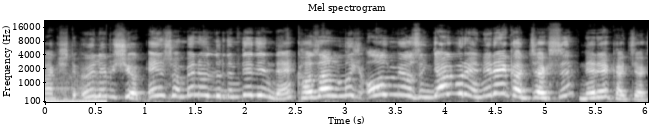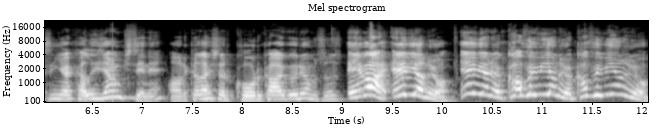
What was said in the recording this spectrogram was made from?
Bak işte öyle bir şey yok. En son ben öldürdüm dediğinde kazanmış olmuyorsun. Gel buraya. Nereye kaçacaksın? Nereye kaçacaksın? Yakalayacağım ki seni. Arkadaşlar korkağı görüyor musunuz? Eyvah ev yanıyor. Ev yanıyor. Kafevi yanıyor. Kafevi yanıyor.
